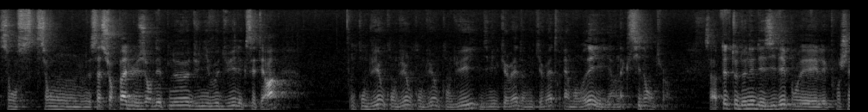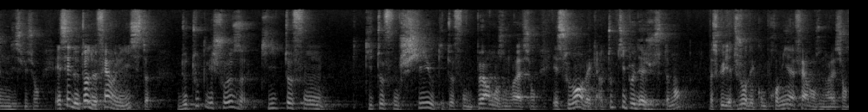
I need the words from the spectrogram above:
si on, si on ne s'assure pas de l'usure des pneus, du niveau d'huile, etc. On conduit, on conduit, on conduit, on conduit 10 000 km, 20 000 km et à un moment donné il y a un accident, tu vois. Ça va peut-être te donner des idées pour les, prochaines discussions. Essaye de toi de faire une liste de toutes les choses qui te font qui te font chier ou qui te font peur dans une relation. Et souvent avec un tout petit peu d'ajustement, parce qu'il y a toujours des compromis à faire dans une relation.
